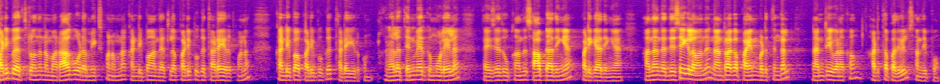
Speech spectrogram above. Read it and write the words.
படிப்பை எடுத்துகிட்டு வந்து நம்ம ராகுவோட மிக்ஸ் பண்ணோம்னா கண்டிப்பாக அந்த இடத்துல படிப்புக்கு தடை இருக்குமானா கண்டிப்பாக படிப்புக்கு தடை இருக்கும். அதனால் தென்மேற்கு மூலையில் தயவுசெய்து உட்காந்து சாப்பிடாதீங்க படிக்காதீங்க. அந்தந்த திசைகளை வந்து நன்றாக பயன்படுத்துங்கள். நன்றி வணக்கம். அடுத்த பதிவில் சந்திப்போம்.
